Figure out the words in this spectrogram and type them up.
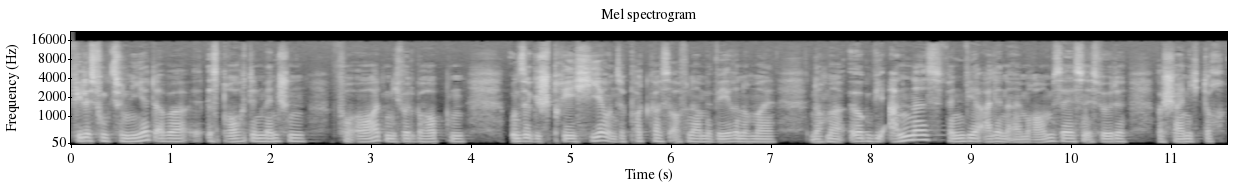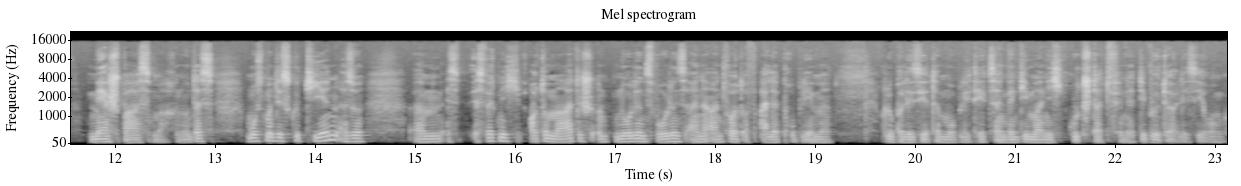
Vieles funktioniert, aber es braucht den Menschen vor Ort. Und ich würde behaupten, unser Gespräch hier, unsere Podcastaufnahme wäre nochmal noch mal irgendwie anders, wenn wir alle in einem Raum säßen. Es würde wahrscheinlich doch mehr Spaß machen. Und das muss man diskutieren. Also ähm, es, es wird nicht automatisch und nolens wohlens eine Antwort auf alle Probleme globalisierter Mobilität sein, wenn die mal nicht gut stattfindet, die Virtualisierung.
